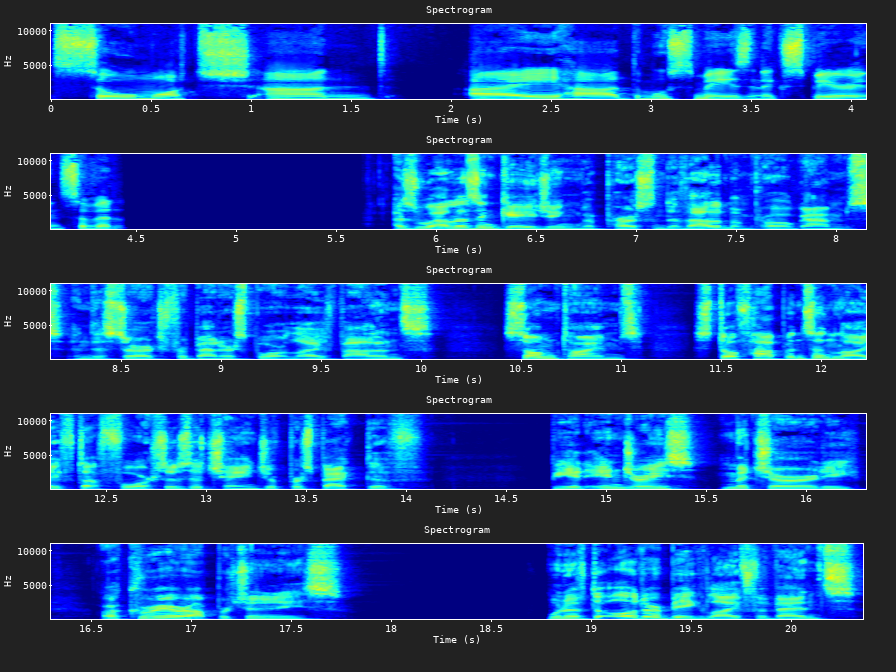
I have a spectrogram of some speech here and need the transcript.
so much and I had the most amazing experience of it. As well as engaging with personal development programs in the search for better sport life balance, sometimes stuff happens in life that forces a change of perspective, be it injuries, maturity, or career opportunities. One of the other big life events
